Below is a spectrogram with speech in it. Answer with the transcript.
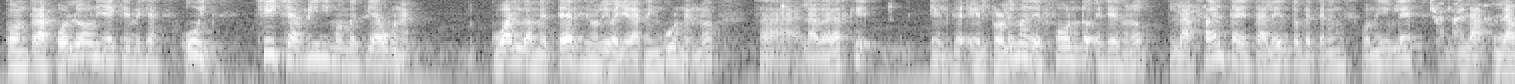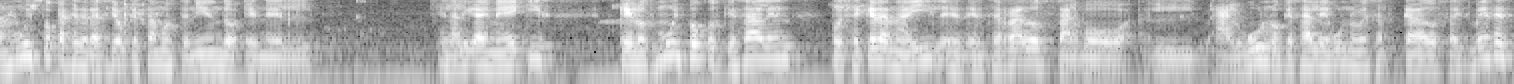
Contra Polonia hay quien me decía, uy, Chicha mínimo metía una cuál iba a meter si no le iba a llegar ninguna, ¿no? O sea, la verdad es que el, el, problema de fondo es eso, ¿no? La falta de talento que tenemos disponible, la, la muy poca generación que estamos teniendo en, el, en la Liga MX, que los muy pocos que salen, pues se quedan ahí encerrados, salvo alguno que sale una vez cada dos seis meses.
